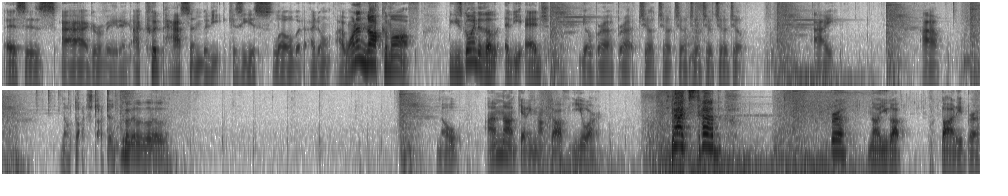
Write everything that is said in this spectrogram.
This is aggravating. I could pass him, but because he, he, is slow, but I don't. I want to knock him off. He's going to the the edge. Yo, bruh, bruh, chill, chill, chill, chill, chill, chill, chill. Aye. Ow. No, dodge, dodge. No, I'm not getting knocked off. You are. Backstab! Bruh. No, you got body, bruh.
